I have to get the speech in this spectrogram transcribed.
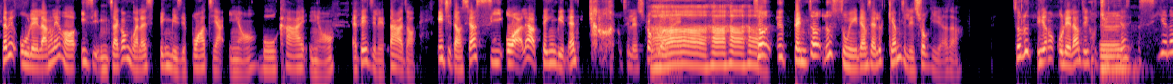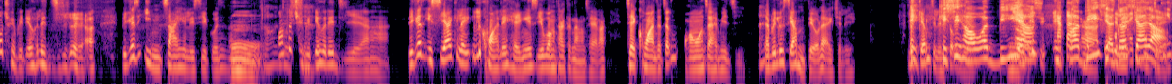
特別有的人咧，吼，伊是毋知講原来是頂面是半只羊，無卡嘅羊，下底一個大就，伊直到寫死活了頂面，然一個 stroke 落來。啊哈哈哈，所以你變咗你算點先，你減一個 stroke 去啊就。所以你有有的人就隨便死人都隨便掉佢哋字嘅啊，because 伊毋知佢哋試管。嗯，我都隨便掉佢哋字嘅啊。而家伊寫起嚟，你看你行嘅時候，往頭等人車啦，即係看就真往往就係咩字，入邊你寫唔掉咧，actually。你減一個其實好我 B 啊，我 B 成咗寫咗。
